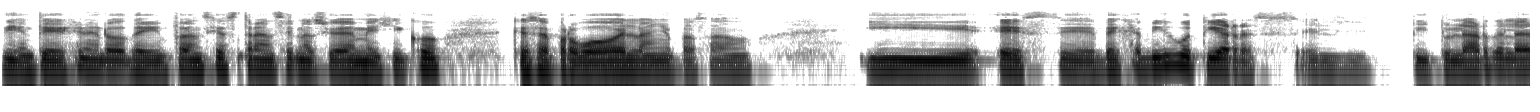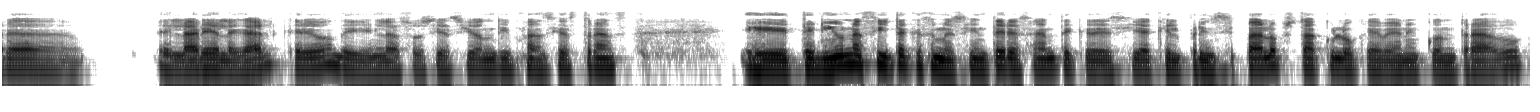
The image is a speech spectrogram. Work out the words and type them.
identidad de género de infancias trans en la Ciudad de México, que se aprobó el año pasado, y este Benjamín Gutiérrez, el titular del área el área legal, creo, de la Asociación de Infancias Trans, eh, tenía una cita que se me hacía interesante que decía que el principal obstáculo que habían encontrado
